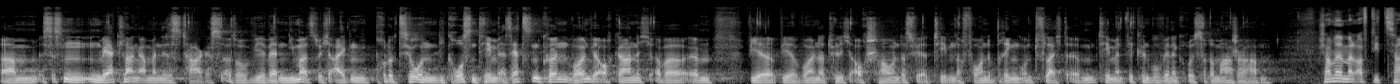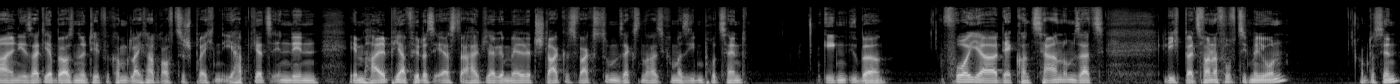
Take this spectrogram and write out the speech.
Ähm, es ist ein, ein Mehrklang am Ende des Tages. Also wir werden niemals durch Eigenproduktion die großen Themen ersetzen können, wollen wir auch gar nicht. Aber ähm, wir, wir wollen natürlich auch schauen, dass wir Themen nach vorne bringen und vielleicht ähm, Themen entwickeln, wo wir eine größere Marge haben. Schauen wir mal auf die Zahlen. Ihr seid ja börsennotiert, wir kommen gleich noch drauf zu sprechen. Ihr habt jetzt in den, im Halbjahr für das erste Halbjahr gemeldet, starkes Wachstum, 36,7 Prozent gegenüber Vorjahr. Der Konzernumsatz liegt bei 250 Millionen. Kommt das hin?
